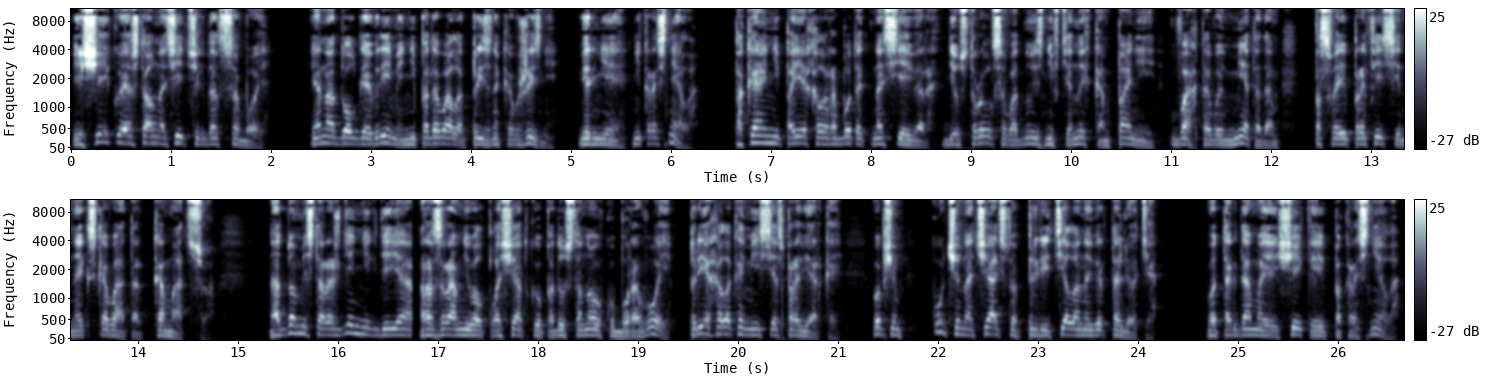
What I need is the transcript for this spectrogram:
Ищейку я стал носить всегда с собой, и она долгое время не подавала признаков жизни, вернее, не краснела. Пока я не поехал работать на север, где устроился в одну из нефтяных компаний вахтовым методом по своей профессии на экскаватор Камацу. На одном месторождении, где я разравнивал площадку под установку буровой, приехала комиссия с проверкой – в общем, куча начальства прилетела на вертолете. Вот тогда моя ищейка и покраснела,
